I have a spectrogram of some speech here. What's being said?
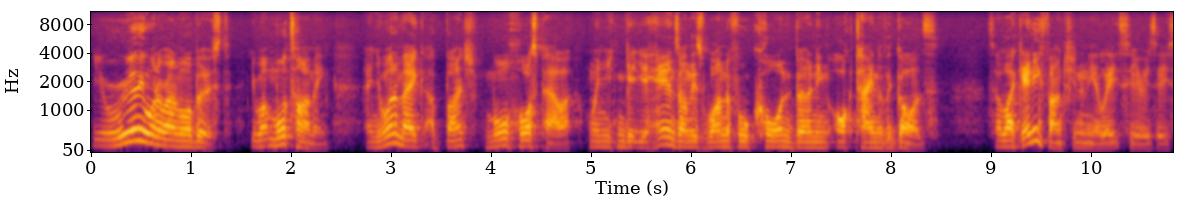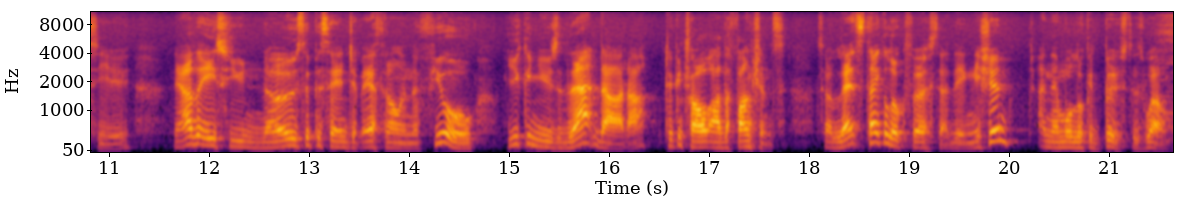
You really want to run more boost, you want more timing, and you want to make a bunch more horsepower when you can get your hands on this wonderful corn burning octane of the gods. So like any function in the Elite Series ECU, now the ECU knows the percentage of ethanol in the fuel, you can use that data to control other functions. So let's take a look first at the ignition and then we'll look at boost as well.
